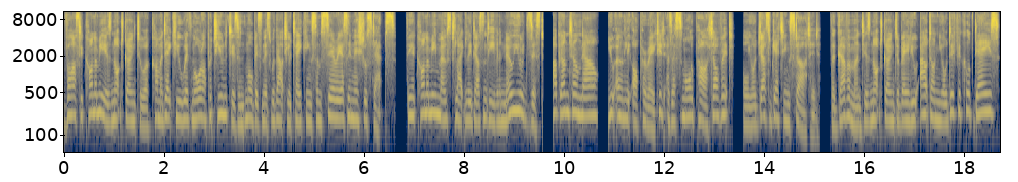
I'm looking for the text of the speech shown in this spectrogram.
vast economy is not going to accommodate you with more opportunities and more business without you taking some serious initial steps. The economy most likely doesn't even know you exist. Up until now, you only operated as a small part of it, or you're just getting started. The government is not going to bail you out on your difficult days,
